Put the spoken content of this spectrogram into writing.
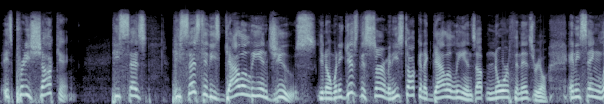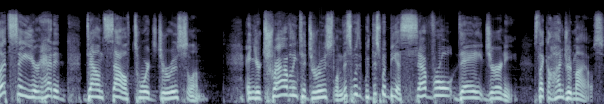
is pretty shocking. He says, he says to these Galilean Jews, you know, when he gives this sermon, he's talking to Galileans up north in Israel. And he's saying, let's say you're headed down south towards Jerusalem and you're traveling to Jerusalem. This, was, this would be a several day journey. It's like 100 miles.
